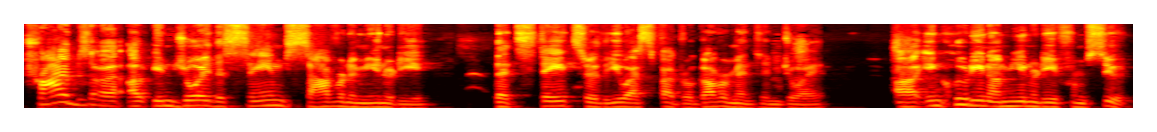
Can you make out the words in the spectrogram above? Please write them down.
tribes uh, uh, enjoy the same sovereign immunity that states or the U.S. federal government enjoy, uh, including immunity from suit.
